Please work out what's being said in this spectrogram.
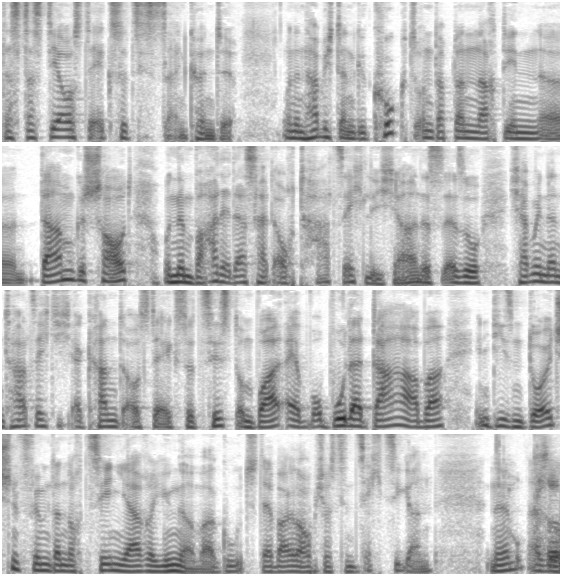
dass das der aus der Exorzist sein könnte. Und dann habe ich dann geguckt und habe dann nach den äh, Damen geschaut und dann war der das halt auch tatsächlich, ja. Das, also ich habe ihn dann tatsächlich erkannt aus der Exorzist und war, äh, obwohl er da aber in diesem deutschen Film dann noch zehn Jahre jünger war. Gut, der war, glaube ich, aus den 60ern. Ne? Oh, also,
